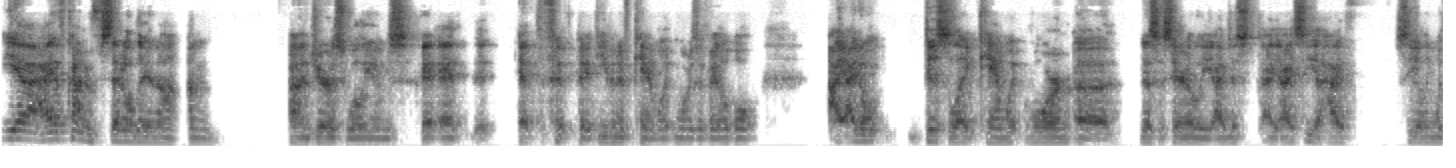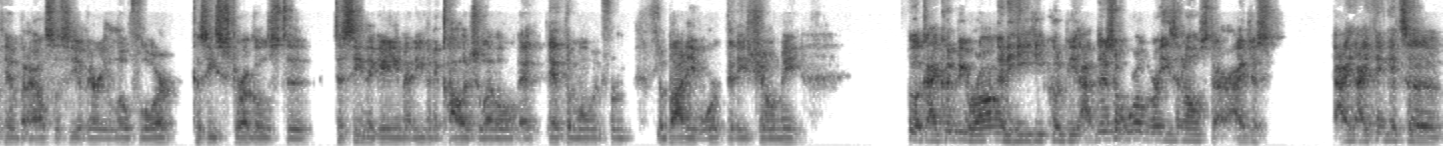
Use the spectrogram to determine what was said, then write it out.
Yeah, I have kind of settled in on on Jairus Williams at, at at the fifth pick, even if Cam Whitmore is available. I, I don't dislike Cam Whitmore uh, necessarily. I just I, I see a high ceiling with him, but I also see a very low floor because he struggles to to see the game at even a college level at, at the moment from the body of work that he's shown me. Look, I could be wrong, and he he could be. There's a world where he's an all star. I just I, I think it's a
